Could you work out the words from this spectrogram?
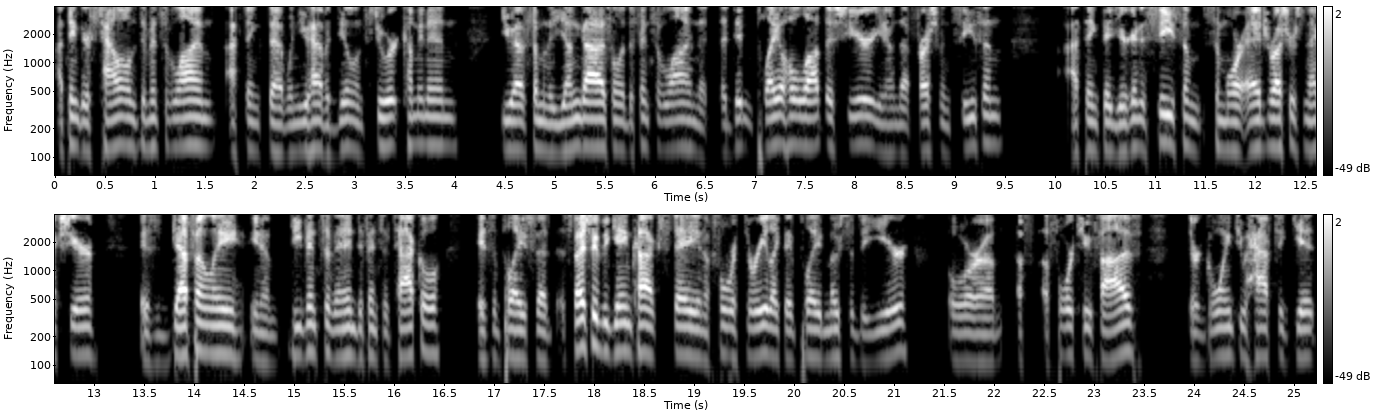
I think there's talent on the defensive line. I think that when you have a Dylan Stewart coming in, you have some of the young guys on the defensive line that, that didn't play a whole lot this year, you know, in that freshman season. I think that you're going to see some some more edge rushers next year. Is definitely, you know, defensive end, defensive tackle is a place that, especially if the Gamecocks stay in a four-three like they played most of the year, or a, a four-two-five, they're going to have to get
